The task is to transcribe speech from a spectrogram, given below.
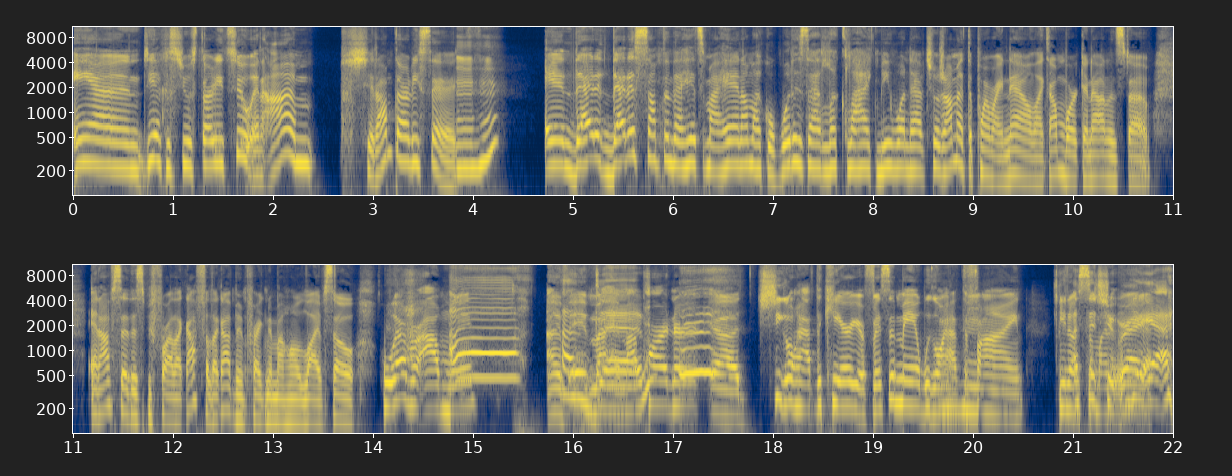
And yeah, because she was thirty two, and I'm shit, I'm thirty six. mm-hmm. And that that is something that hits my head. I'm like, well, what does that look like? Me wanting to have children. I'm at the point right now, like I'm working out and stuff. And I've said this before, like I feel like I've been pregnant my whole life. So whoever I'm with, if, I'm my, my partner, uh, she gonna have to carry, or if it's a man, we're gonna have to find, you know, A somebody- situ- right, yeah.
